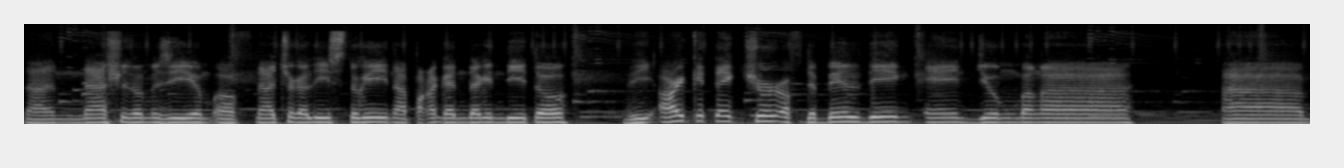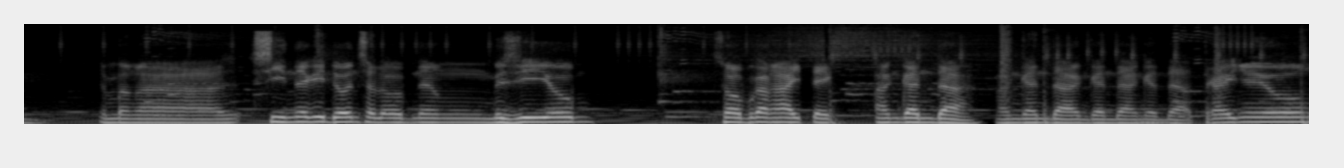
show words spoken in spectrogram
na National Museum of Natural History, napakaganda rin dito. The architecture of the building and yung mga ah, yung mga scenery doon sa loob ng museum. Sobrang high-tech. Ang ganda. Ang ganda, ang ganda, ang ganda. Try nyo yung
